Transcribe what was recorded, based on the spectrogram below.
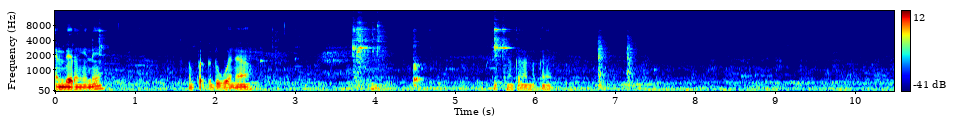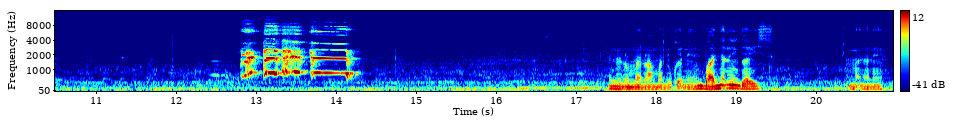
ember yang ini. Tempat keduanya. Kan anaknya ini lumayan lama juga nih. Ini banyak nih guys. Anaknya nih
